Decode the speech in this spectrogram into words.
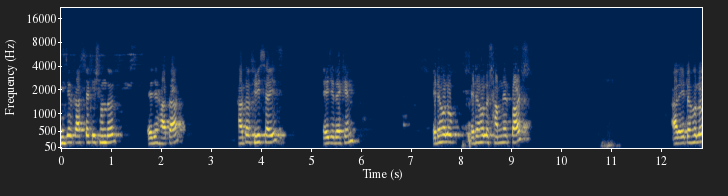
নিচের কাজটা কি সুন্দর। এই যে হাতা হাতা ফ্রি সাইজ এই যে দেখেন, এটা হলো এটা হলো সামনের পাশ, আর এটা হলো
